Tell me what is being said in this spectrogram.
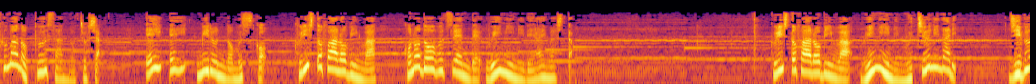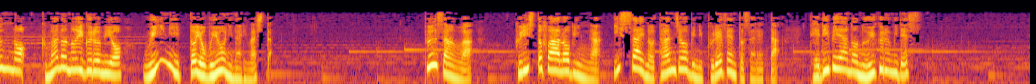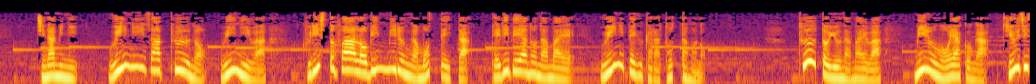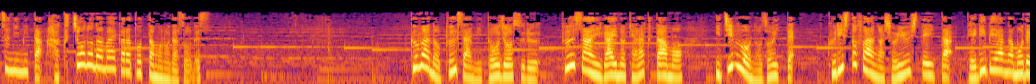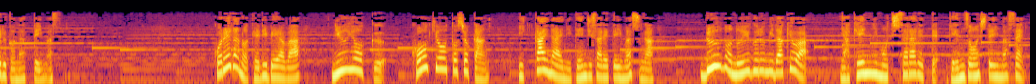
クマのプーさんの著者、エイ・エイ・ミルンの息子、クリストファー・ロビンは、この動物園でウィニーに出会いました。クリストファー・ロビンはウィニーに夢中になり、自分の熊のぬいぐるみをウィニーと呼ぶようになりました。プーさんはクリストファー・ロビンが1歳の誕生日にプレゼントされたテディベアのぬいぐるみです。ちなみに、ウィニー・ザ・プーのウィニーは、クリストファー・ロビン・ミルンが持っていたテディベアの名前、ウィニペグから取ったもの。プーという名前は、ミルン親子が休日に見た白鳥の名前から取ったものだそうです。熊野プーさんに登場するプーさん以外のキャラクターも一部を除いてクリストファーが所有していたテディベアがモデルとなっています。これらのテディベアはニューヨーク公共図書館1階内に展示されていますが、ルーのぬいぐるみだけは野犬に持ち去られて現存していません。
